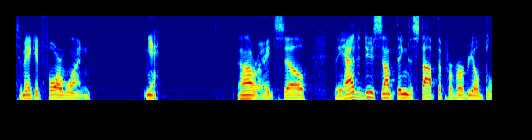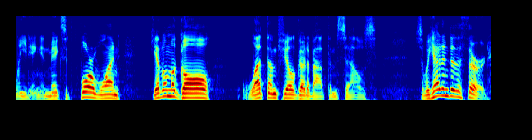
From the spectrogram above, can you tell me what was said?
to make it 4 1. Yeah. All right. So they had to do something to stop the proverbial bleeding and makes it 4 1. Give them a goal. Let them feel good about themselves. So we head into the third.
